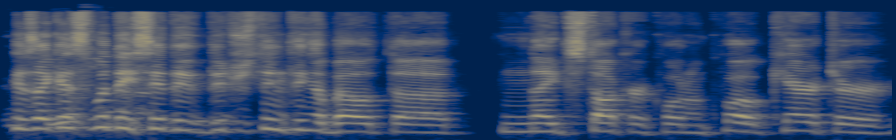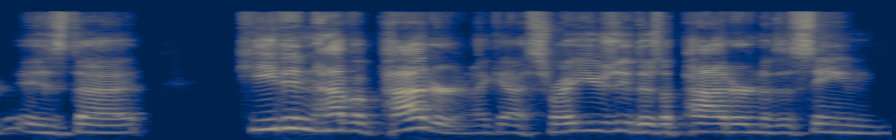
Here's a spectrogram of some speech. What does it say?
Because I guess what they had- say the, the interesting thing about the Night Stalker quote unquote character is that he didn't have a pattern, I guess, right? Usually there's a pattern of the same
